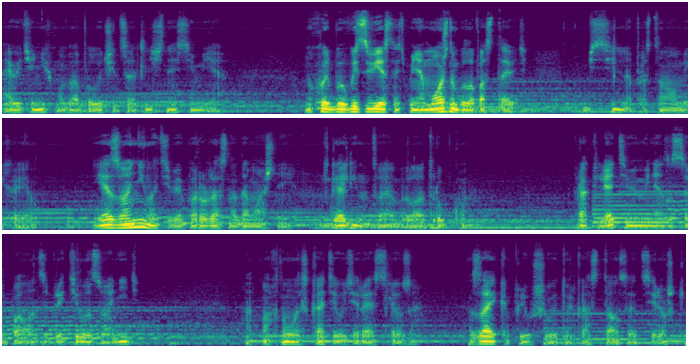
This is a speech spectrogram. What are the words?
А ведь у них могла получиться отличная семья. Ну хоть бы в известность меня можно было поставить. Бессильно простонал Михаил. Я звонила тебе пару раз на домашний. Галина твоя брала трубку. Проклятиями меня засыпала, запретила звонить. Отмахнулась Катя, вытирая слезы. Зайка плюшевый только остался от Сережки.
